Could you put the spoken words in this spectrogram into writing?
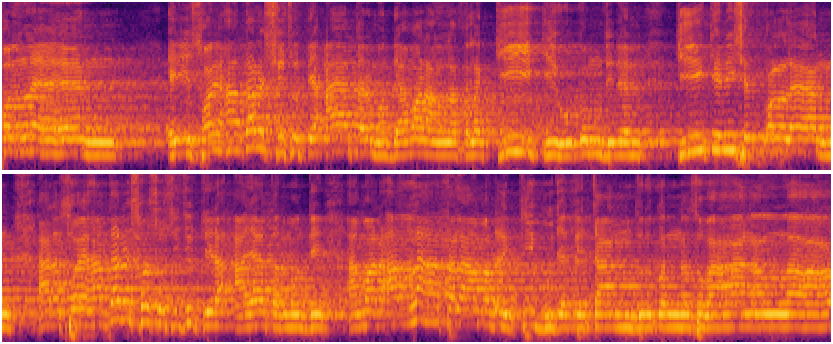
করলেন, এই ছয় হাজার শিশুটি আয়াতের মধ্যে আমার আল্লাহ তালা কি কি হুকুম দিলেন, কি কি নিষেধ করলেন? আর ছয় হাজার ছশো শিশুটির আয়াতের মধ্যে আমার আল্লাহ তালা আমাদের কি বুঝাতে চান? দুর্কন্যা সুবাহান আল্লাহ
